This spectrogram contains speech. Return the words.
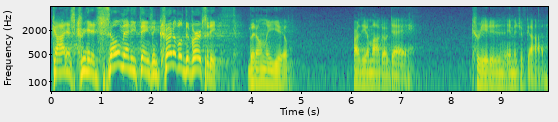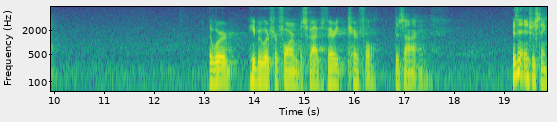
God has created so many things, incredible diversity, but only you are the Imago Dei, created in the image of God. The word, Hebrew word for form, describes very careful design. Isn't it interesting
